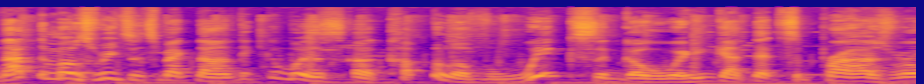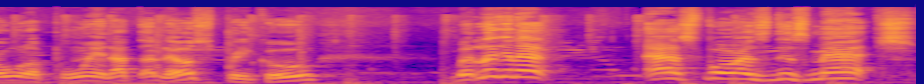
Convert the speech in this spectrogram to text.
not the most recent SmackDown. I think it was a couple of weeks ago where he got that surprise roll up win. I thought that was pretty cool. But looking at as far as this match,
